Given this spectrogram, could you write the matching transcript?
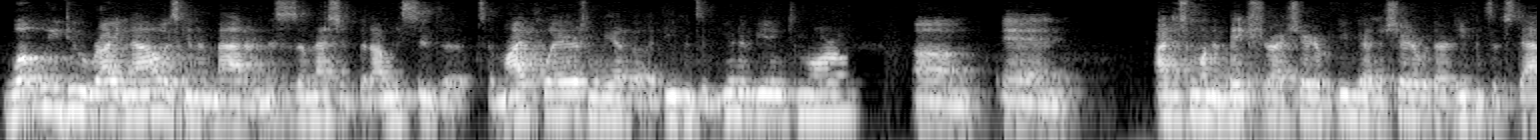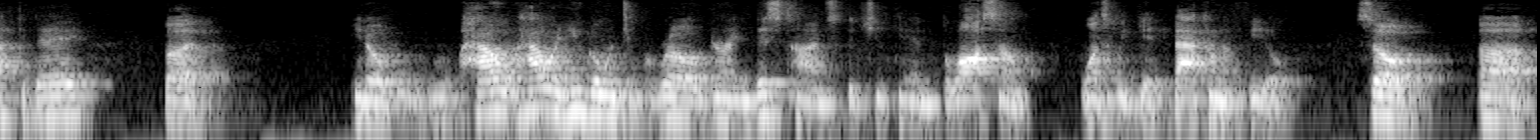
what we do right now is going to matter. And this is a message that I'm going to send to, to my players when we have a defensive unit meeting tomorrow. Um, and I just want to make sure I shared it with you guys. I shared it with our defensive staff today. But, you know, how, how are you going to grow during this time so that you can blossom once we get back on the field? So uh,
